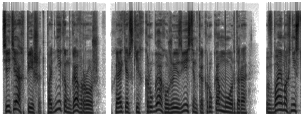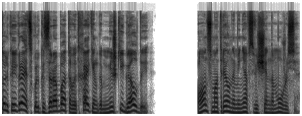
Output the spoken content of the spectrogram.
В сетях пишет, под ником Гаврош. В хакерских кругах уже известен как рука Мордора. В баймах не столько играет, сколько зарабатывает хакингом мешки голды. Он смотрел на меня в священном ужасе.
